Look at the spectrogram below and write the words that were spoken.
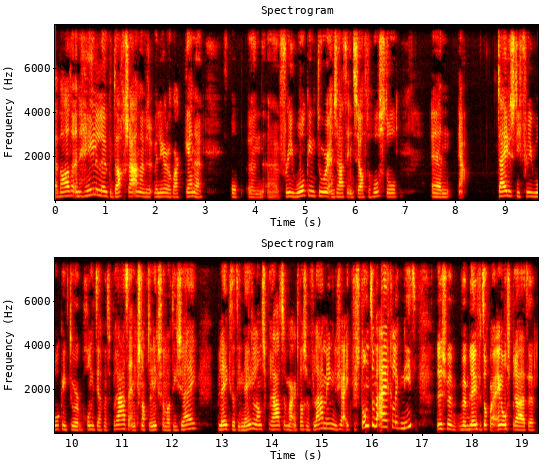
uh, we hadden een hele leuke dag samen. We, leerden elkaar kennen op een free walking tour en zaten in hetzelfde hostel. En ja, tijdens die free walking tour begon hij tegen me te praten en ik snapte niks van wat hij zei. Bleek dat hij Nederlands praatte, maar het was een Vlaming. Dus ja, ik verstond hem eigenlijk niet. Dus we bleven toch maar Engels praten.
